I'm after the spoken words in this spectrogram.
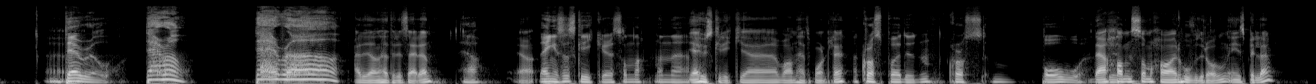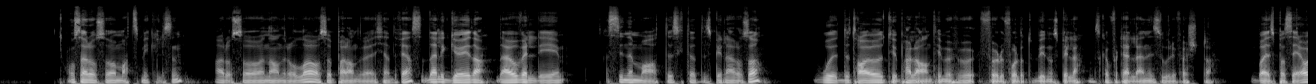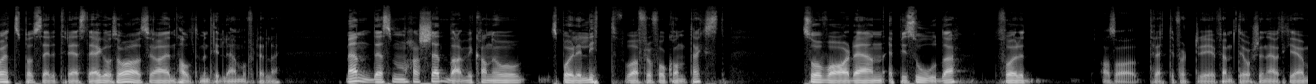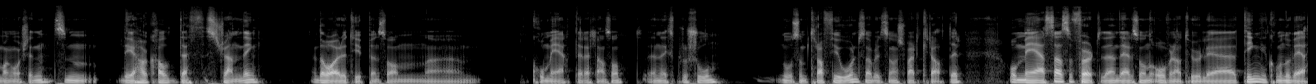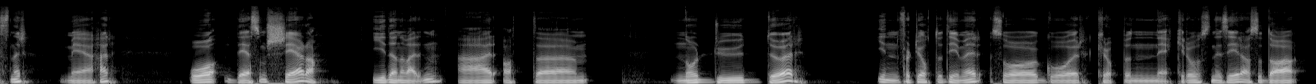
Daryl. Daryl! Daryl! Er det det han heter i serien? Ja. Ja. Det er ingen som skriker det sånn, da. Men uh, Jeg husker ikke hva han heter på ordentlig. Crossbow-duden. Crossbow. Det er han som har hovedrollen i spillet. Og så er det også Mats Mikkelsen. Har også en annen rolle, og så et par andre kjente fjes. Det er litt gøy, da. Det er jo veldig cinematisk, dette spillet her også. Det tar jo typ halvannen time før du får lov til å begynne å spille. Jeg skal fortelle deg en historie først. da Bare spasere, og spasere tre steg, og så så jeg har en halvtime til jeg må fortelle deg. Men det som har skjedd, da Vi kan jo spoile litt, bare for å få kontekst. Så var det en episode for altså 30-40-50 år siden, jeg vet ikke, mange år siden, som de har kalt Death Stranding. Da var det typen sånn uh, komet eller et eller annet sånt, en eksplosjon. Noe som traff jorden, så det har blitt sånn svært krater. Og med seg så førte det en del sånn overnaturlige ting. Det kom noen vesener med her. Og det som skjer da, i denne verden, er at uh, når du dør innen 48 timer, så går kroppen nekro, som de sier. Altså da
